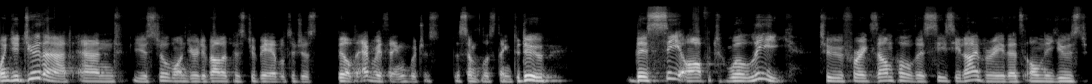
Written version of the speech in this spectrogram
When you do that and you still want your developers to be able to just build everything, which is the simplest thing to do, this C-opt will leak to, for example, the CC library that's only used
